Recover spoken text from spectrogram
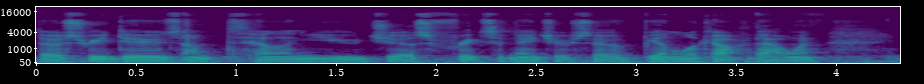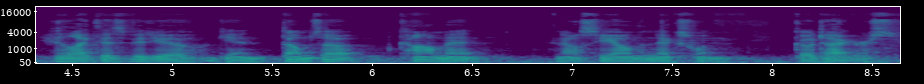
Those three dudes, I'm telling you, just freaks of nature. So be on the lookout for that one. If you like this video, again, thumbs up, comment, and I'll see you on the next one. Go Tigers.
